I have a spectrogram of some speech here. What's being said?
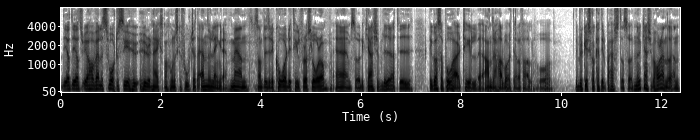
jag, jag, jag, har väldigt svårt att se hur, hur, den här expansionen ska fortsätta ännu längre. Men samtidigt rekord är till för att slå dem. Eh, så det kanske blir att vi, vi gasar på här till andra halvåret i alla fall och det brukar ju skaka till på hösten så nu kanske vi har ändå en,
